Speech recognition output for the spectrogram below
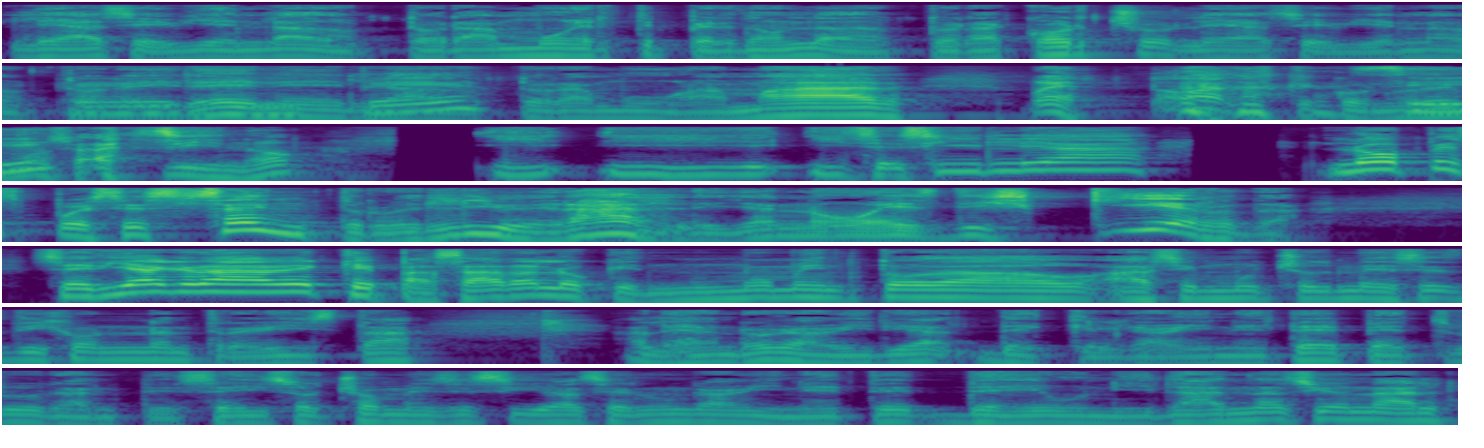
Le hace bien la doctora Muerte, perdón, la doctora Corcho, le hace bien la doctora Irene, la doctora Muhammad, bueno, todas las que conocemos así, ¿no? Y, y, y Cecilia López, pues es centro, es liberal, ella no es de izquierda. Sería grave que pasara lo que en un momento dado, hace muchos meses, dijo en una entrevista Alejandro Gaviria, de que el gabinete de Petro durante seis, ocho meses iba a ser un gabinete de unidad nacional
